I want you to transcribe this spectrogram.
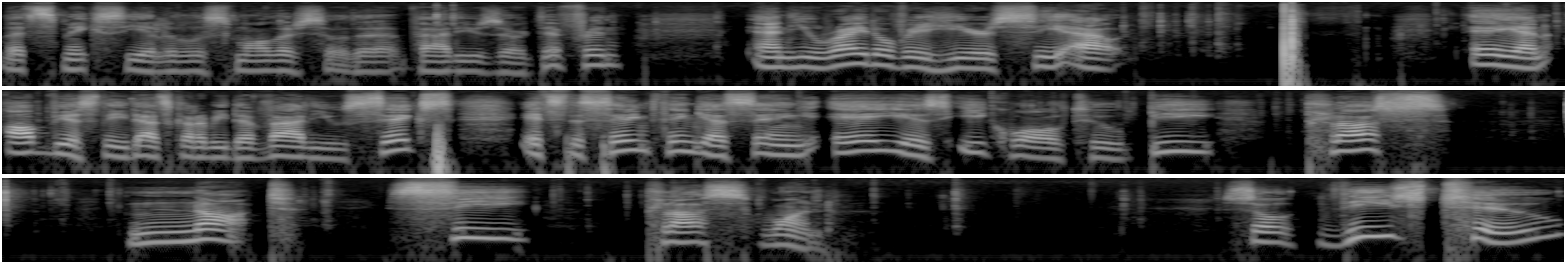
let's make c a little smaller so the values are different, and you write over here c out a and obviously that's going to be the value 6. It's the same thing as saying A is equal to B plus not C plus 1. So these two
